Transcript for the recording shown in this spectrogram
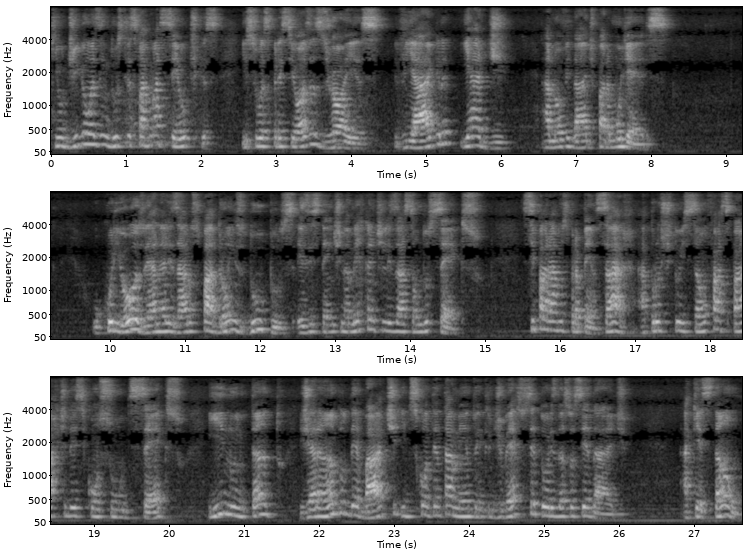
que o digam as indústrias farmacêuticas e suas preciosas joias, Viagra e Adi, a novidade para mulheres. O curioso é analisar os padrões duplos existentes na mercantilização do sexo. Se pararmos para pensar, a prostituição faz parte desse consumo de sexo e, no entanto, gera amplo debate e descontentamento entre diversos setores da sociedade. A questão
